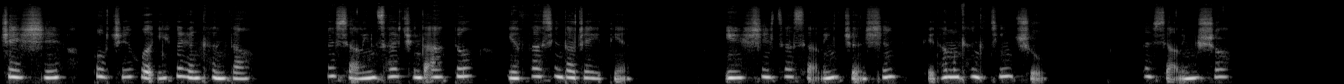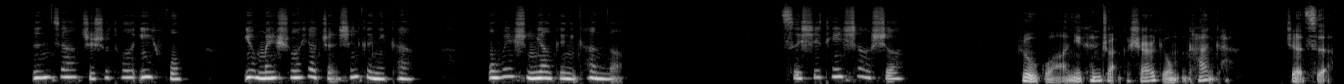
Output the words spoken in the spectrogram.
这时不止我一个人看到。跟小林猜拳的阿东也发现到这一点，于是叫小林转身给他们看个清楚。但小林说：“人家只是脱衣服，又没说要转身给你看，我为什么要给你看呢？”此时天少说：“如果你肯转个身儿给我们看看，这次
